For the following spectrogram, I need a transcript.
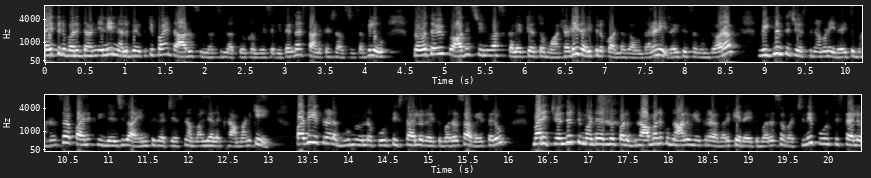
రైతులు వరి ధాన్యాన్ని నలభై ఒకటి పాయింట్ ఆరు సున్నా సున్నా తూకం వేసే విధంగా స్థానిక శాసనసభ్యులు ప్రభుత్వ ఆది శ్రీనివాస్ కలెక్టర్తో మాట్లాడి రైతులకు అండగా ఉండాలని రైతు సంఘం ద్వారా విజ్ఞప్తి చేస్తున్నామని రైతు భరోసా పైలట్ విలేజ్గా ఎంపిక చేసిన మల్యాల గ్రామానికి పది ఎకరాల భూమి ఉన్న పూర్తి స్థాయిలో రైతు భరోసా వేశారు. మరి చందుర్తి మండలంలో పలు గ్రామాలకు నాలుగు ఎకరాల వరకే రైతు భరోసా వచ్చింది. పూర్తి స్థాయిలో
